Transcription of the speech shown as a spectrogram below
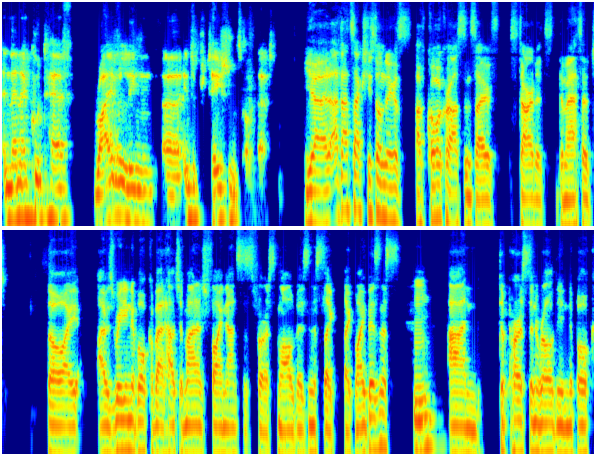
and then I could have rivaling uh, interpretations of that. Yeah, that's actually something I've come across since I've started the method. So I, I was reading a book about how to manage finances for a small business, like, like my business. Mm. And the person wrote in the book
